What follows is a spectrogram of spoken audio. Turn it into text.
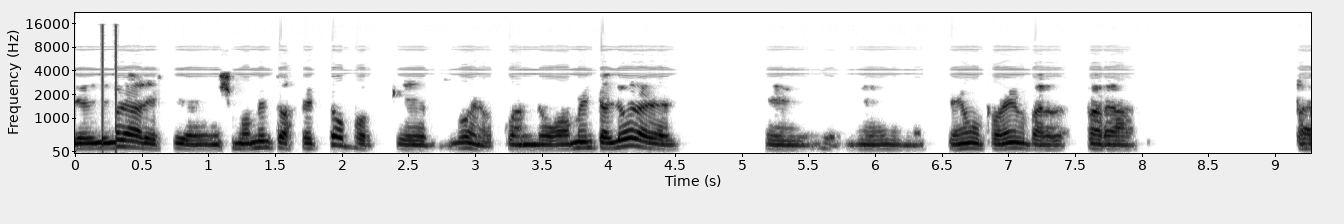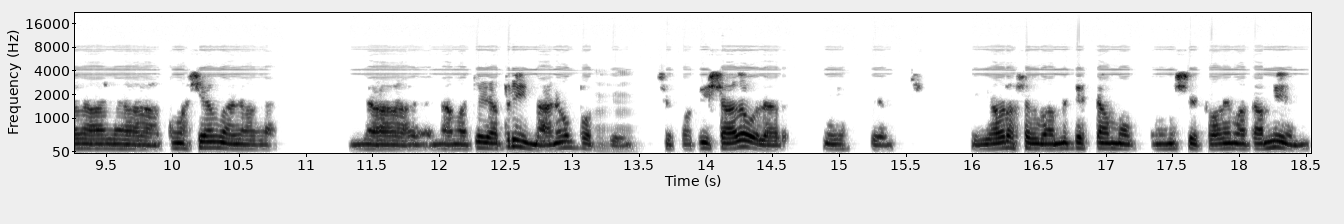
del dólar este, en su momento afectó porque, bueno, cuando aumenta el dólar eh, eh, tenemos problemas para, para, para la, ¿cómo se llama? La, la, materia prima, ¿no? Porque se cotiza dólar. Este, y ahora seguramente estamos en ese problema también.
